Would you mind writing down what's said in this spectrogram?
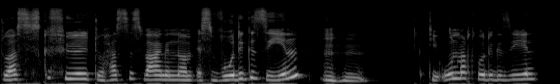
Du hast es gefühlt, du hast es wahrgenommen, es wurde gesehen, Mhm. die Ohnmacht wurde gesehen,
